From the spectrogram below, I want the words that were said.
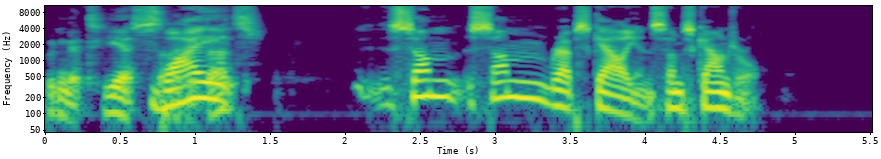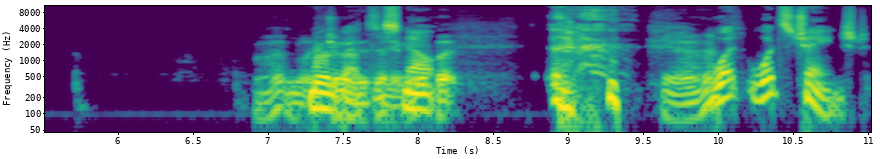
wouldn't it? Yes. Why? That's... Some some rapscallion, some scoundrel. I'm not about this, this anymore, now. But yeah. what what's changed?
